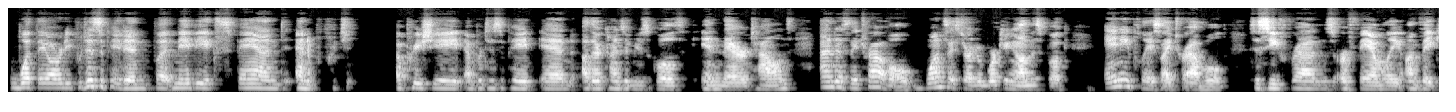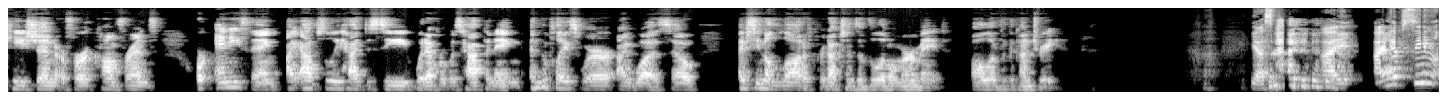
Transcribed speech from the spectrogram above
what they already participate in, but maybe expand and appreciate and participate in other kinds of musicals in their towns and as they travel. Once I started working on this book, any place I traveled to see friends or family on vacation or for a conference or anything, I absolutely had to see whatever was happening in the place where I was. So I've seen a lot of productions of The Little Mermaid all over the country. Yes, I I have seen uh,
